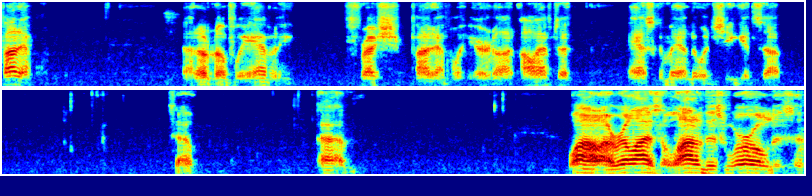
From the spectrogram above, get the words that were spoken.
pineapple. I don't know if we have any fresh pineapple here or not. I'll have to ask Amanda when she gets up. So, um, while I realize a lot of this world is in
